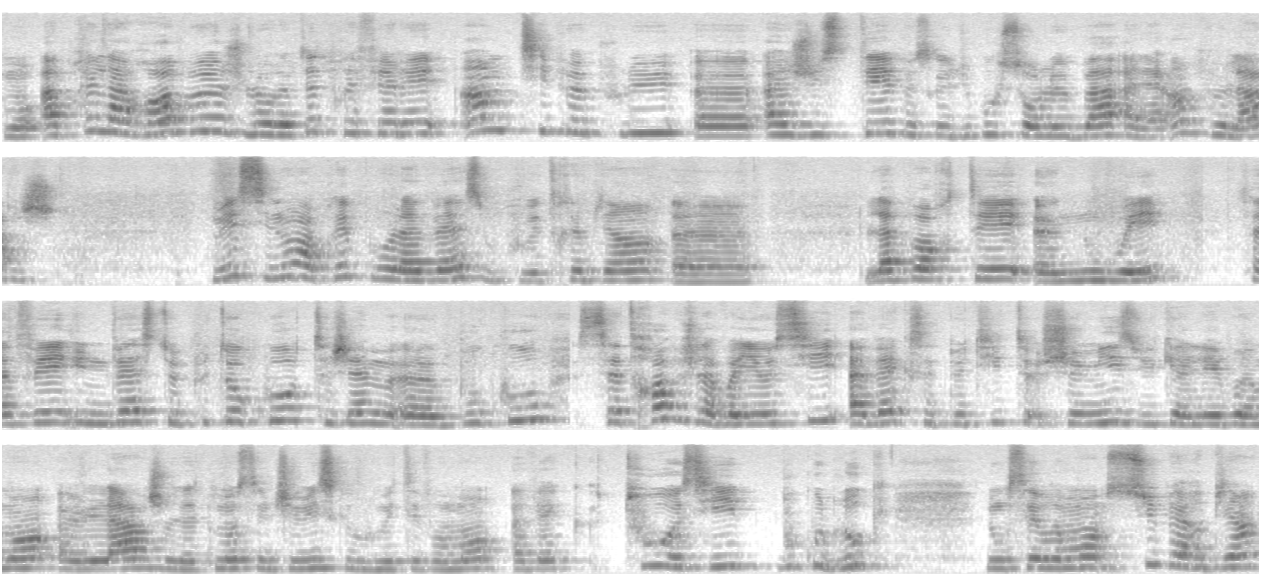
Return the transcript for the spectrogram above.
Bon après la robe je l'aurais peut-être préféré un petit peu plus euh, ajustée parce que du coup sur le bas elle est un peu large. Mais sinon après pour la veste vous pouvez très bien euh, la porter euh, nouée. Ça fait une veste plutôt courte, j'aime beaucoup. Cette robe, je la voyais aussi avec cette petite chemise vu qu'elle est vraiment large. Honnêtement, c'est une chemise que vous mettez vraiment avec tout aussi, beaucoup de look. Donc c'est vraiment super bien.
